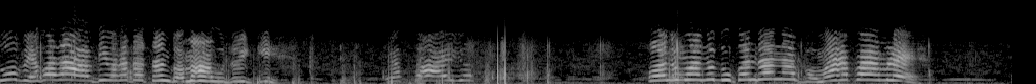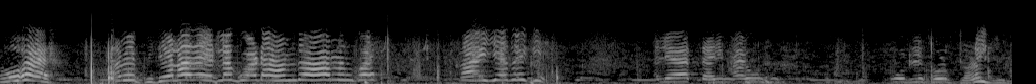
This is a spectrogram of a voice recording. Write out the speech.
તું ભેગો થા આવતી વખત તને ભમાવું જોઈ કી ગયો. હનુમાનનું દુકાનદાર ના, ભમા આપા હમણે. ઓય અમે પીધેલા ને એટલે ગોડા આમ તો આમ ને કોઈ ખાઈ ગયા તો કે. અલ્યા તારી મારું પોટલી થોડુંક જણાઈ ગયું.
